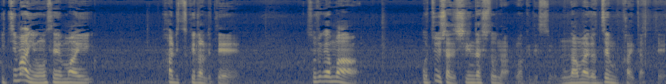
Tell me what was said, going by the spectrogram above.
1万4000枚貼り付けられて、それがまあ、お注射で死んだ人なわけですよ。名前が全部書いてあって。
